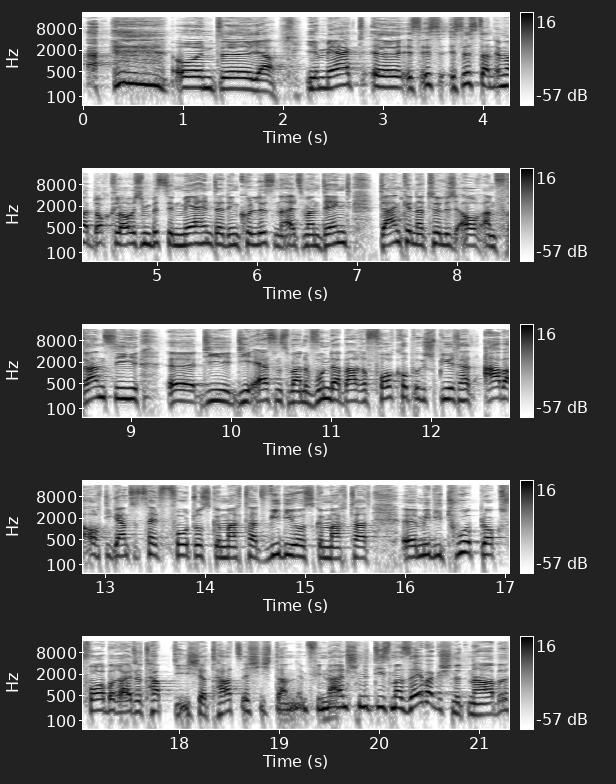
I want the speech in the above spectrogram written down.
und äh, ja, ihr merkt, äh, es ist es ist dann immer doch, glaube ich, ein bisschen mehr hinter den Kulissen, als man denkt. Danke natürlich auch an Franzi, äh, die die erstens mal eine wunderbare Vorgruppe gespielt hat, aber auch die ganze Zeit Fotos gemacht hat, Videos gemacht hat, äh, mir die Tourblogs vorbereitet hat, die ich ja tatsächlich dann im finalen Schnitt diesmal selber geschnitten habe.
